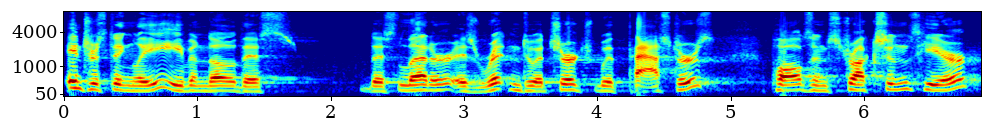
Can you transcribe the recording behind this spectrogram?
Interestingly, even though this, this letter is written to a church with pastors, Paul's instructions here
